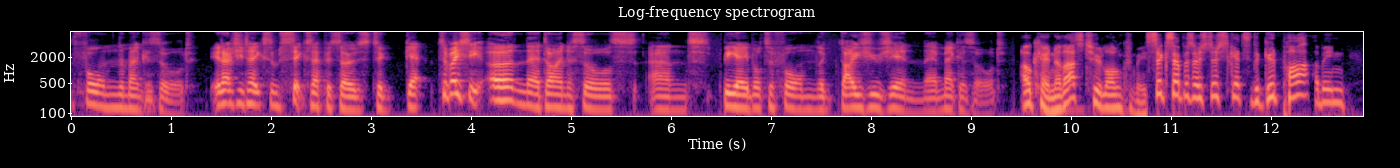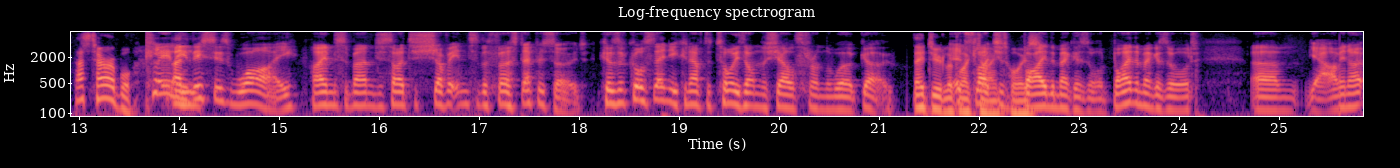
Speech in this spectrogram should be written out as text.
form the Megazord. It actually takes them six episodes to get to basically earn their dinosaurs and be able to form the Daijujin, their Megazord. Okay, now that's too long for me. Six episodes just to get to the good part. I mean, that's terrible. Clearly, And- this is why Haim Saban decided to shove it into the first episode. Because, of course, then you can have the toys on the shelves from the word go. They do look it's like, like, just toys. buy the Megazord. Buy the Megazord. Um, yeah, I mean, I,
